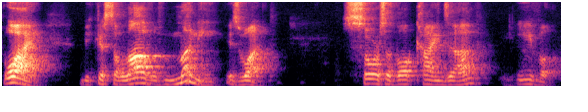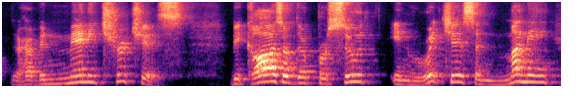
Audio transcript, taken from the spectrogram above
Why? Because the love of money is what? Source of all kinds of evil. There have been many churches because of their pursuit in riches and money.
